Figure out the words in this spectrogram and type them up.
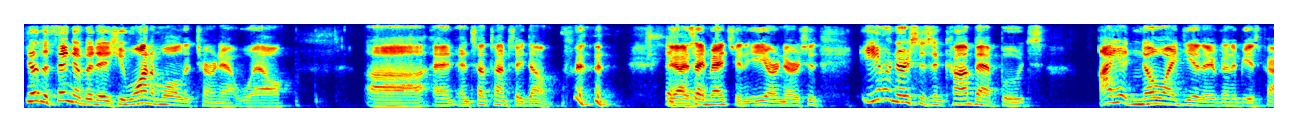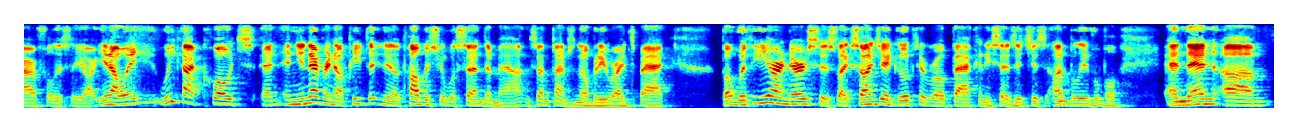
you know, the thing of it is, you want them all to turn out well, uh, and and sometimes they don't. yeah, as I mentioned, ER nurses, ER nurses in combat boots. I had no idea they were going to be as powerful as they are. You know, we, we got quotes, and, and you never know. People, you know, the publisher will send them out, and sometimes nobody writes back. But with ER nurses, like Sanjay Gupta wrote back, and he says it's just unbelievable. And then um,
